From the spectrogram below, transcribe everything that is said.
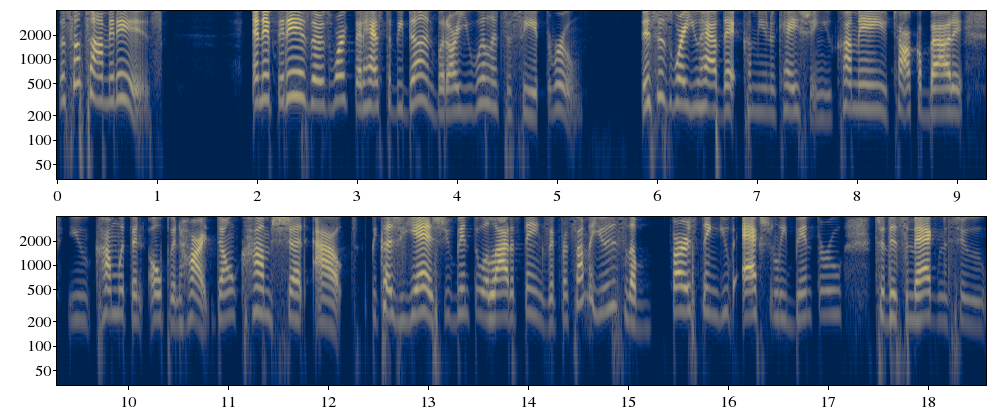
But sometimes it is. And if it is, there's work that has to be done, but are you willing to see it through? This is where you have that communication. You come in, you talk about it, you come with an open heart. Don't come shut out. Because, yes, you've been through a lot of things. And for some of you, this is the first thing you've actually been through to this magnitude.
